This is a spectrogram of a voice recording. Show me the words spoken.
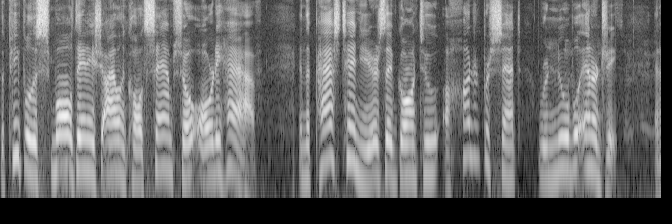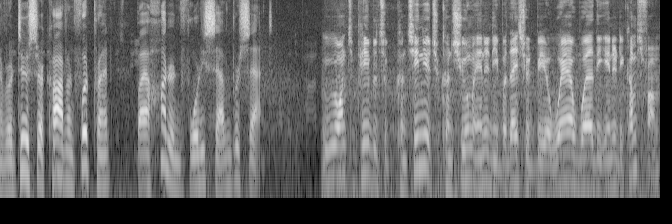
the people of this small Danish island called Samso already have. In the past 10 years, they've gone to 100% renewable energy and have reduced their carbon footprint by 147%. We want people to continue to consume energy, but they should be aware where the energy comes from.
